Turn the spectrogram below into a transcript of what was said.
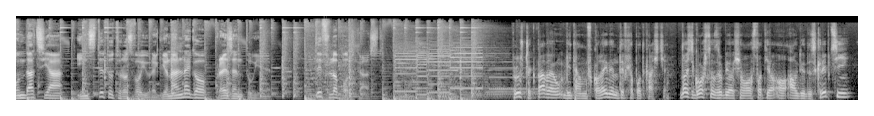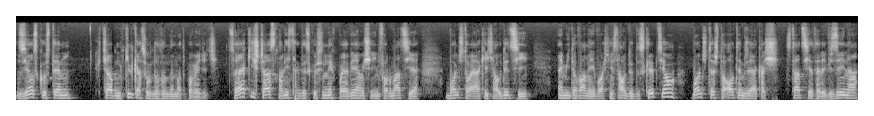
Fundacja Instytut Rozwoju Regionalnego prezentuje Tyflo Podcast. Pluszczyk Paweł, witam w kolejnym Tyflo Podcaście. Dość głośno zrobiło się ostatnio o audiodeskrypcji, w związku z tym chciałbym kilka słów na ten temat powiedzieć. Co jakiś czas na listach dyskusyjnych pojawiają się informacje bądź to o jakiejś audycji emitowanej właśnie z audiodeskrypcją, bądź też to o tym, że jakaś stacja telewizyjna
